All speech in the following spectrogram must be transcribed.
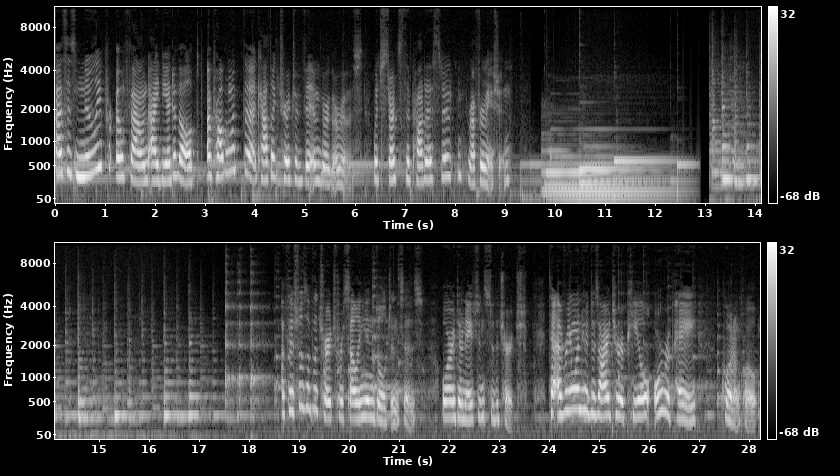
As his newly profound idea developed, a problem with the Catholic Church of Wittenberg arose, which starts the Protestant Reformation. Officials of the church were selling indulgences, or donations to the church, to everyone who desired to repeal or repay, quote unquote,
